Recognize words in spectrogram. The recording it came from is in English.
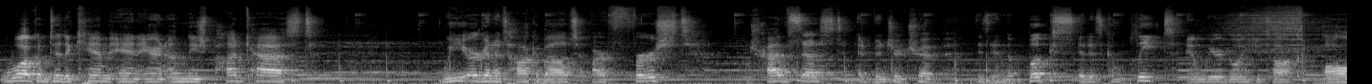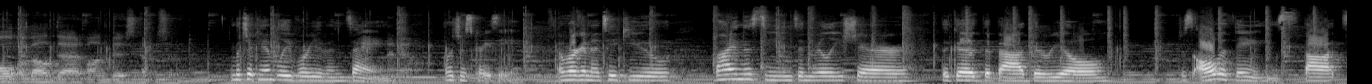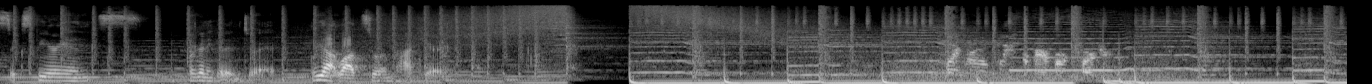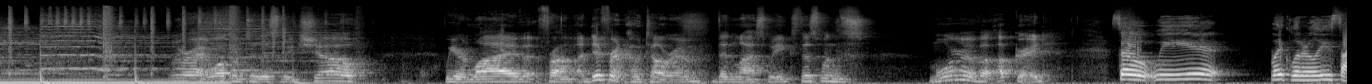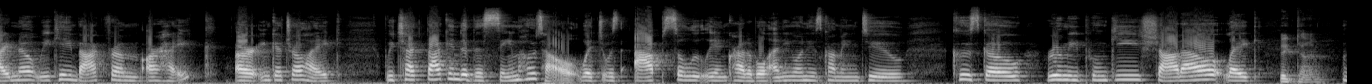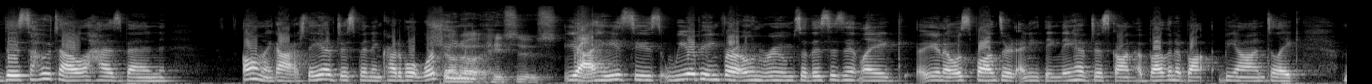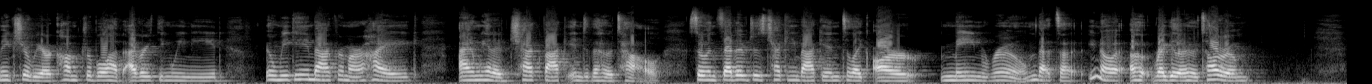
Welcome to the Kim and Aaron Unleashed podcast. We are going to talk about our first Travcest adventure trip. is in the books, it is complete, and we are going to talk all about that on this episode. Which I can't believe we're even saying. I know. Which is crazy. And we're going to take you behind the scenes and really share the good, the bad, the real, just all the things, thoughts, experience. We're going to get into it. We got lots to unpack here. Flight crew, please prepare for departure. All right, welcome to this week's show. We are live from a different hotel room than last week's. This one's more of an upgrade. So we, like literally, side note, we came back from our hike, our Inca Trail hike. We checked back into the same hotel, which was absolutely incredible. Anyone who's coming to Cusco, Rumi Punki, shout out. Like Big time. this hotel has been, oh my gosh, they have just been incredible. We're Shout paying, out Jesus. yeah, Jesus, we are paying for our own room, so this isn't like, you know, sponsored anything. They have just gone above and abo- beyond to like make sure we are comfortable, have everything we need. And we came back from our hike and we had to check back into the hotel. So instead of just checking back into like our main room, that's a, you know, a regular hotel room,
